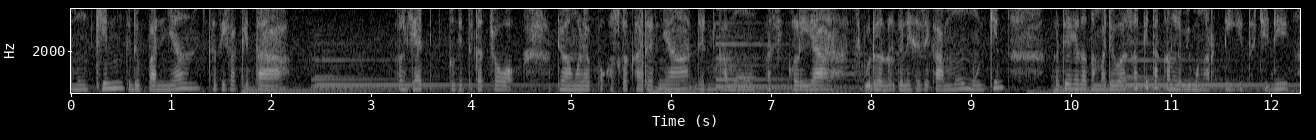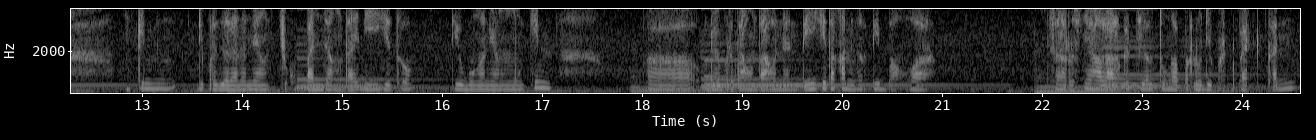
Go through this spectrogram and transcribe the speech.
mungkin ke depannya ketika kita lihat itu ketika cowok udah mulai fokus ke karirnya dan kamu masih kuliah sibuk dengan organisasi kamu mungkin ketika kita tambah dewasa kita akan lebih mengerti gitu. Jadi mungkin di perjalanan yang cukup panjang tadi gitu di hubungan yang mungkin uh, udah bertahun-tahun nanti kita akan ngerti bahwa seharusnya hal-hal kecil tuh nggak perlu diperdebatkan.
